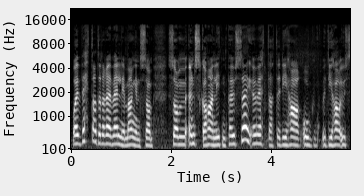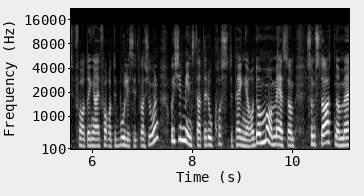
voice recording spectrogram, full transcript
Og jeg vet at det er veldig mange som, som ønsker å ha en liten pause. Jeg vet at de har, og, de har utfordringer i forhold til boligsituasjonen, og ikke minst at det òg koster penger. Og da må vi som, som stat, når vi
